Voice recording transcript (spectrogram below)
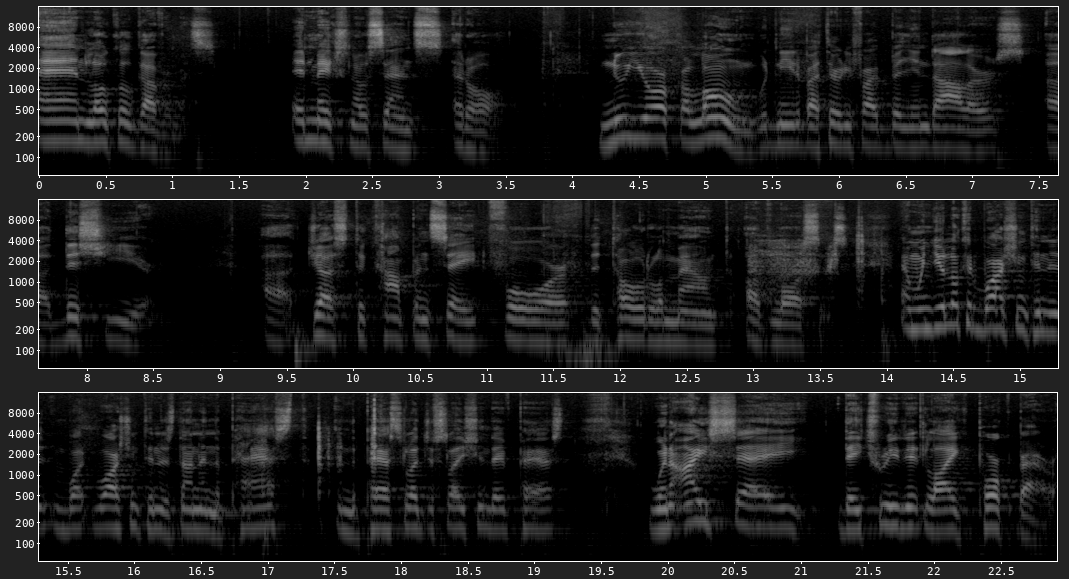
and local governments? It makes no sense at all. New York alone would need about $35 billion uh, this year uh, just to compensate for the total amount of losses. And when you look at Washington, what Washington has done in the past, in the past legislation they've passed, when I say they treat it like pork barrel,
